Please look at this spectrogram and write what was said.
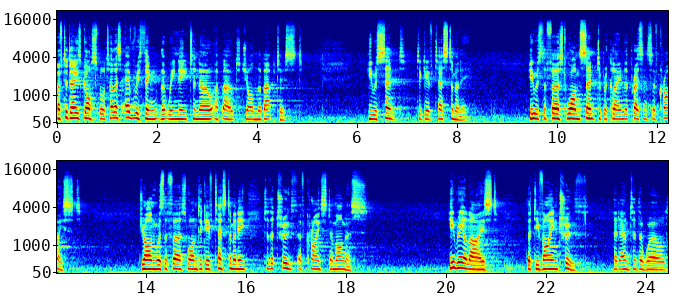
of today's Gospel tell us everything that we need to know about John the Baptist. He was sent to give testimony. He was the first one sent to proclaim the presence of Christ. John was the first one to give testimony to the truth of Christ among us. He realized that divine truth had entered the world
